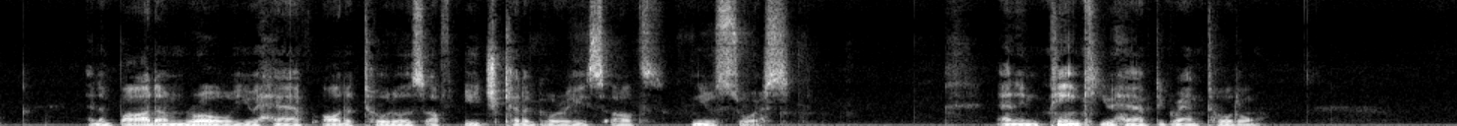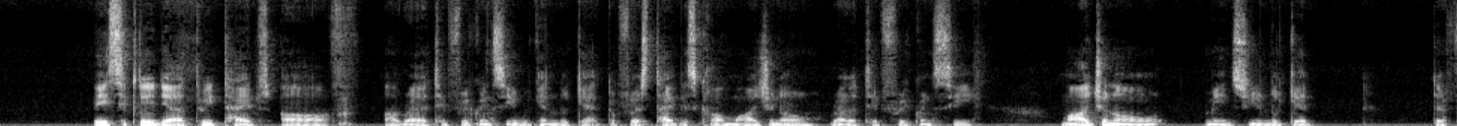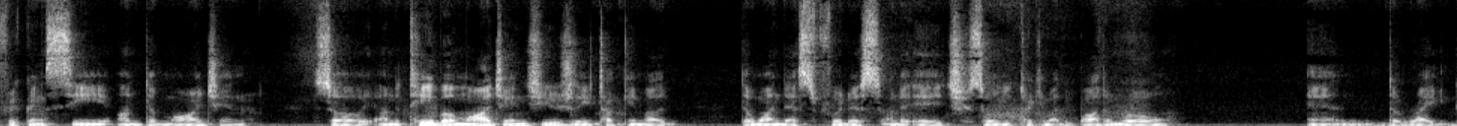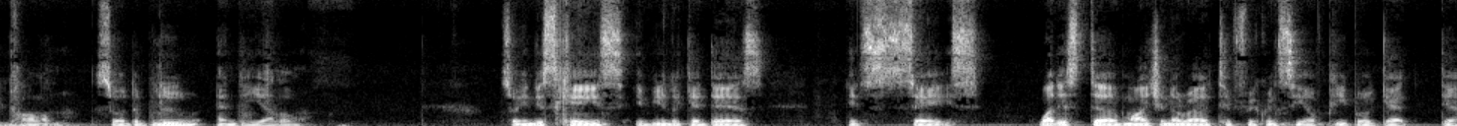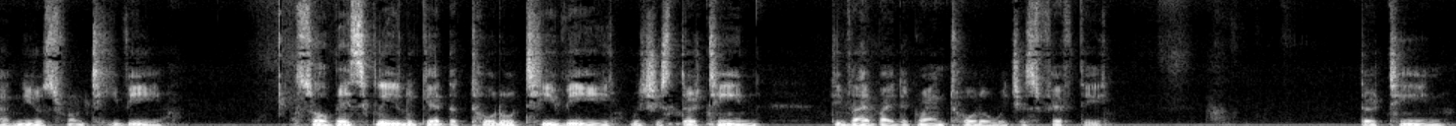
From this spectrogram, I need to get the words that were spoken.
And the bottom row you have all the totals of each categories of news source and in pink you have the grand total. Basically, there are three types of uh, relative frequency we can look at. The first type is called marginal relative frequency. Marginal means you look at the frequency on the margin. So on the table, margins usually talking about the one that's furthest on the edge. So you're talking about the bottom row and the right column so the blue and the yellow. So in this case if you look at this it says what is the marginal relative frequency of people get their news from TV so basically you look at the total TV which is 13 divided by the grand total which is 50 13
